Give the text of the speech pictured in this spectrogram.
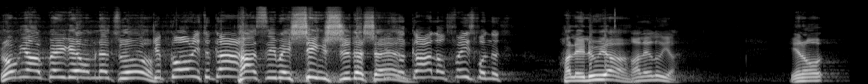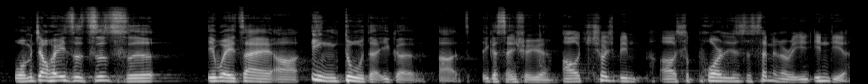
荣耀归给我们的主， Give glory to God. 他是一位信实的 He's a 神。 God of faithfulness. 哈利路亚。 Hallelujah. You know，我们教会一直支持一位在啊、印度的一个啊、一个神学院， Our church been uh, support this seminary in India.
